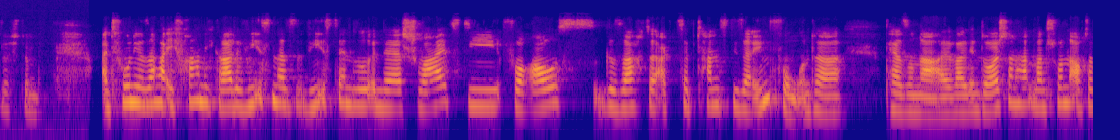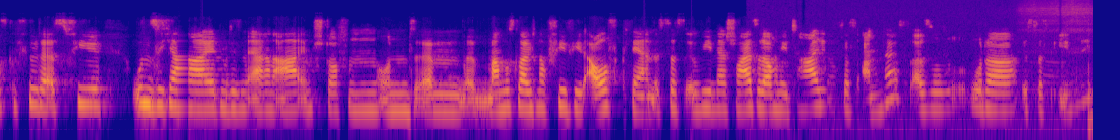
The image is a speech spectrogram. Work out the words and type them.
Das stimmt. Antonio, sag mal, ich frage mich gerade, wie ist denn das, wie ist denn so in der Schweiz die vorausgesagte Akzeptanz dieser Impfung unter Personal? Weil in Deutschland hat man schon auch das Gefühl, da ist viel Unsicherheit mit diesen RNA-Impfstoffen und ähm, man muss, glaube ich, noch viel, viel aufklären. Ist das irgendwie in der Schweiz oder auch in Italien ist das anders? Also, oder ist das ähnlich?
